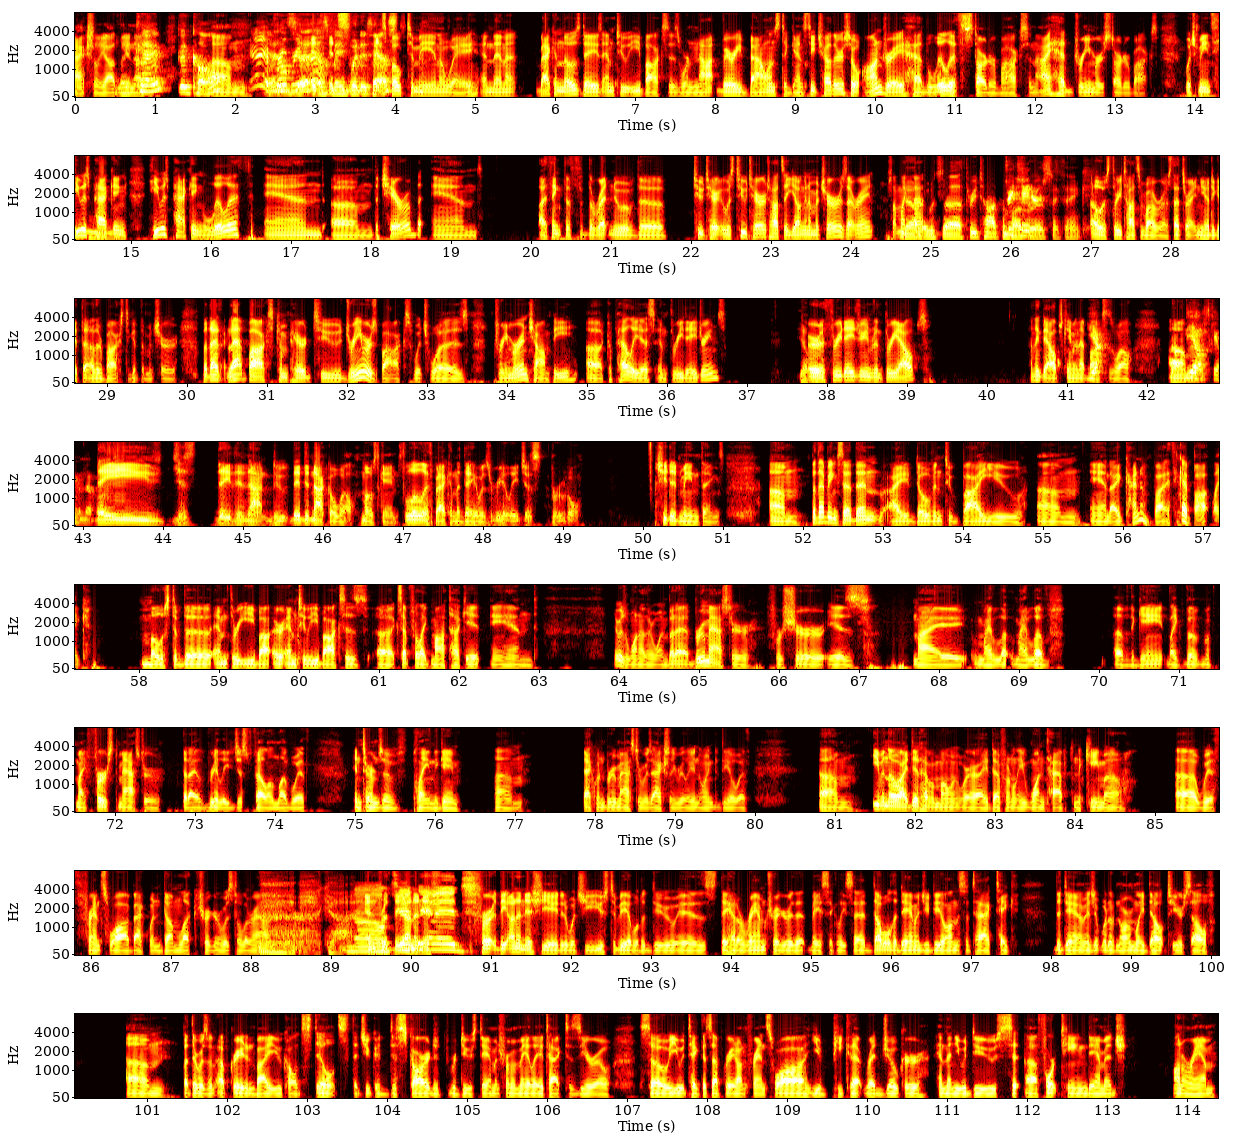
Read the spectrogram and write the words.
Actually, oddly enough, Okay, good call. um, Yeah, as, appropriate. uh, enough. as It's- would it attest. spoke to me in a way. And then uh, back in those days, M2E boxes were not very balanced against each other. So Andre had Lilith's starter box, and I had Dreamer's starter box, which means he was Ooh. packing he was packing Lilith and um, the Cherub, and I think the the retinue of the two ter- it was two Terror Tots, a young and a mature. Is that right? Something like that. no, that. it was uh, three tots and Three Barbaros, taters. I think. Oh, it was three tots and Barbaros. That's right. And you had to get the other box to get the mature. But that that box compared to Dreamer's box, which was Dreamer and Chompy, uh, Coppelius, and three Daydreams, Yep. or three Daydreams and three Alps. I think the Alps came in that Yeah. box as well. Um, the Alps came in that. box. they just they did not do they did not go well most games. Lilith back in the day was really just brutal. She did mean things. Um, but that being said, then I dove into Bayou, um, and I kind of buy. I think I bought like most of the M3E bo- or M2E boxes, uh, except for like Mah Tucket and there was one other one, but uh, Brewmaster for sure is my my lo- my love of the game, like the my first master that I really just fell in love with in terms of playing the game. Um, back when Brewmaster was actually really annoying to deal with. Um, even though I did have a moment where I definitely one tapped Nekima uh, with Francois back when Dumb Luck Trigger was still around. God. No, And for the 10 uniniti- For the uninitiated, what you used to be able to do is they had a ram trigger that basically said double the damage you deal on this attack, take the damage it would have normally dealt to yourself. Um, but there was an upgrade in Bayou called Stilts that you could discard to reduce damage from a melee attack to zero. So you would take this upgrade on Francois, you'd peek that red Joker, and then you would do uh, 14 damage on a ram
